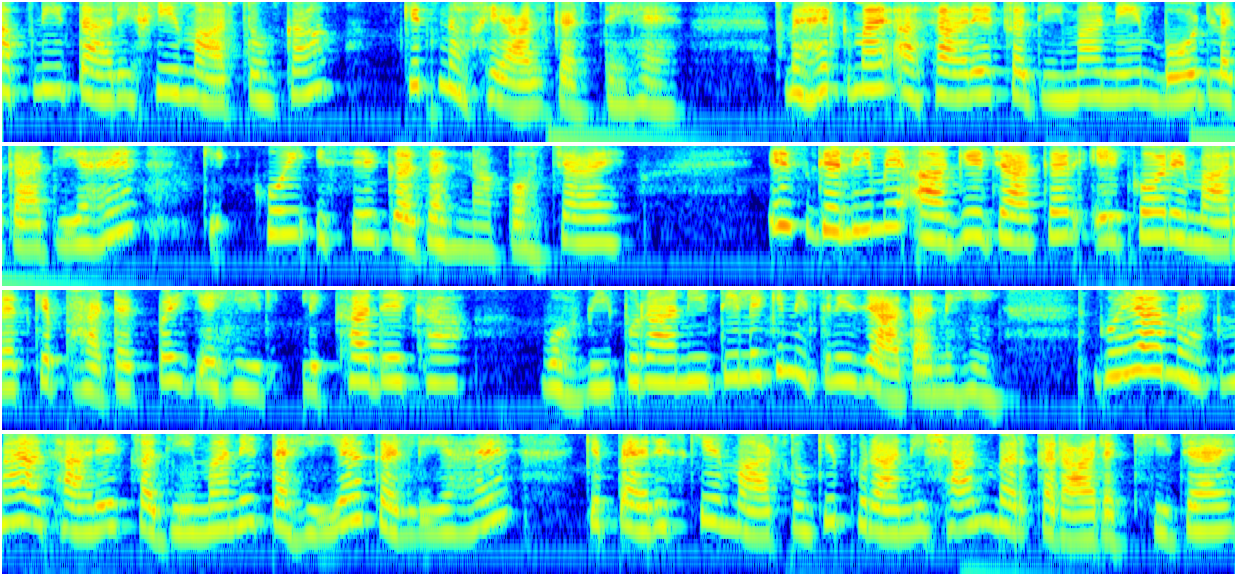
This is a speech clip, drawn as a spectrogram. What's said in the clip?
अपनी तारीख़ी इमारतों का कितना ख्याल करते हैं। महकमा आसार कदीमा ने बोर्ड लगा दिया है कि कोई इसे गज़न ना पहुँचाए। इस गली में आगे जाकर एक और इमारत के फाटक पर यही लिखा देखा। वह भी पुरानी थी, लेकिन इतनी ज़्यादा नहीं। गोया महकमा असार कदीमा ने तहिया कर लिया है कि पेरिस की इमारतों की पुरानी शान बरकरार रखी जाए।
